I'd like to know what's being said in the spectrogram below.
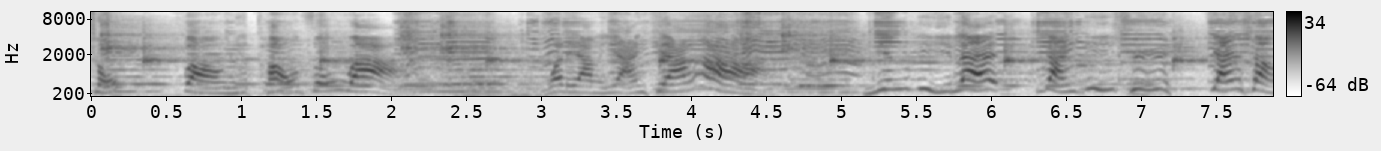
招，放你逃走啊！我两眼讲啊，明地来，暗地去，奸上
